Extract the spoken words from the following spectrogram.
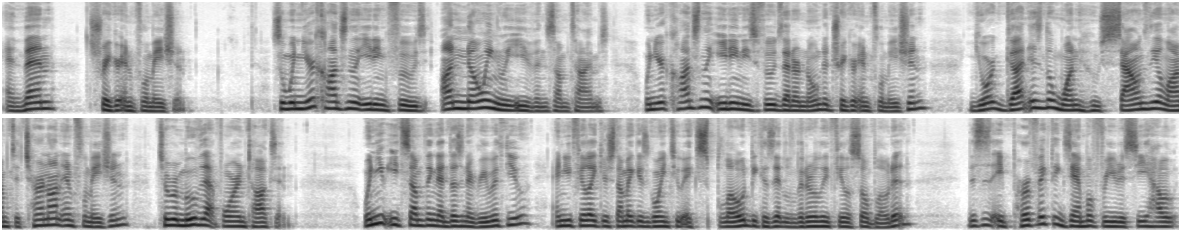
and then trigger inflammation. So when you're constantly eating foods, unknowingly even sometimes, when you're constantly eating these foods that are known to trigger inflammation, your gut is the one who sounds the alarm to turn on inflammation to remove that foreign toxin. When you eat something that doesn't agree with you and you feel like your stomach is going to explode because it literally feels so bloated, this is a perfect example for you to see how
